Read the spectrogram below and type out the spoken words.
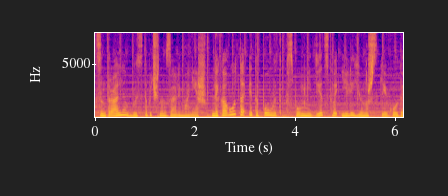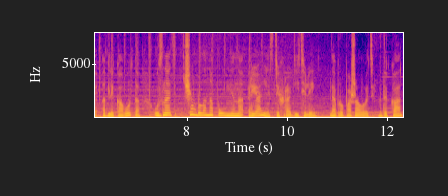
в Центральном выставочном зале «Манеж». Для кого-то это повод вспомнить детство или юношеские годы, а для кого-то узнать, чем была наполнена реальность их родителей. Добро пожаловать в ДК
